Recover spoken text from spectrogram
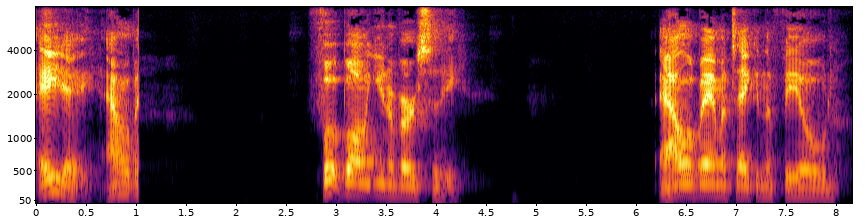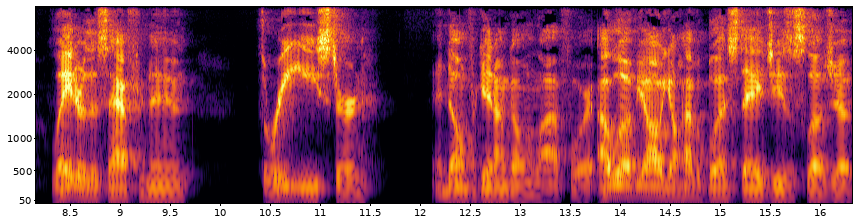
A Day, Alabama Football University. Alabama taking the field later this afternoon, 3 Eastern. And don't forget, I'm going live for it. I love y'all. Y'all have a blessed day. Jesus loves you.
